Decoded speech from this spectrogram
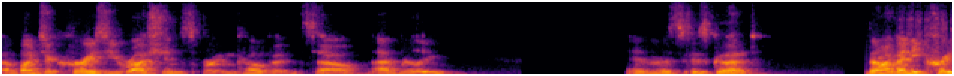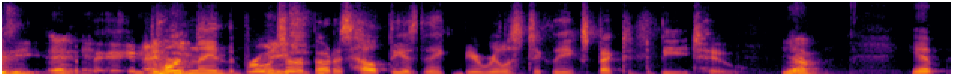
a bunch of crazy Russians spreading COVID. So that really is, is good. They don't have any crazy. a- any- Importantly, the Bruins are about as healthy as they can be realistically expected to be, too. yeah. yep.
